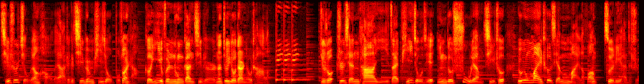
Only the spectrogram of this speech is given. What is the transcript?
其实酒量好的呀，这个七瓶啤酒不算啥，可一分钟干七瓶，那就有点牛叉了。据说之前他已在啤酒节赢得数辆汽车，又用卖车钱买了房。最厉害的是，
